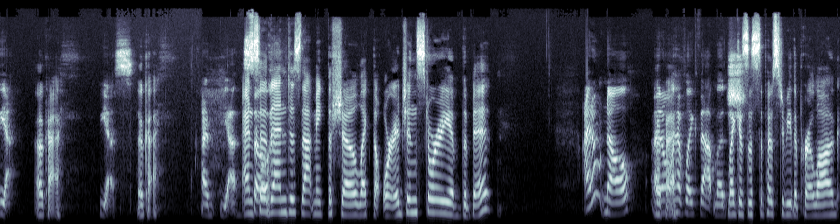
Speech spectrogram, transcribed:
Yeah. Okay. Yes. Okay. I yeah. And so, then does that make the show like the origin story of the bit? I don't know. I don't have like that much. Like is this supposed to be the prologue?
